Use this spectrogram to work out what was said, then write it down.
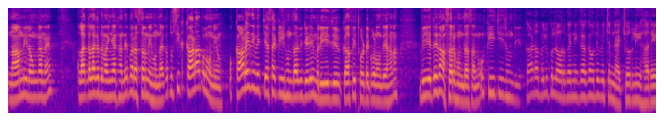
ਨਾਮ ਨਹੀਂ ਲਵਾਂਗਾ ਮੈਂ। ਅਲੱਗ-ਅਲੱਗ ਦਵਾਈਆਂ ਖਾਂਦੇ ਪਰ ਅਸਰ ਨਹੀਂ ਹੁੰਦਾ ਕਿ ਤੁਸੀਂ ਇੱਕ ਕਾੜਾ ਪਿਲਾਉਂਦੇ ਹੋ। ਉਹ ਕਾੜੇ ਦੇ ਵਿੱਚ ਐਸਾ ਕੀ ਹੁੰਦਾ ਵੀ ਜਿਹੜੇ ਮਰੀਜ਼ ਕਾਫੀ ਤੁਹਾਡੇ ਕੋਲ ਆਉਂਦੇ ਹਨਾ? ਵੀ ਇਹਦੇ ਨਾਲ ਅਸਰ ਹੁੰਦਾ ਸਾਨੂੰ। ਉਹ ਕੀ ਚੀਜ਼ ਹੁੰਦੀ ਹੈ? ਕਾੜਾ ਬਿਲਕੁਲ ਆਰਗੇਨਿਕ ਹੈਗਾ। ਉਹਦੇ ਵਿੱਚ ਨੇਚਰਲੀ ਹਰੇ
